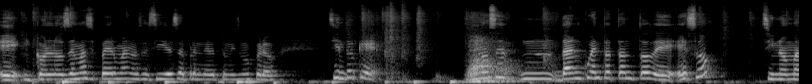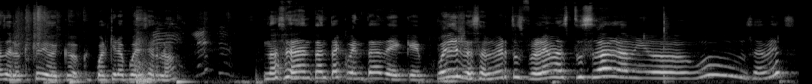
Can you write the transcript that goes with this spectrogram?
eh, y con los demás Spider-Man, o sea, sí es aprender tú mismo, pero siento que no se mm, dan cuenta tanto de eso, sino más de lo que te digo, que, cualquiera puede hacerlo. No se dan tanta cuenta de que puedes resolver tus problemas tú solo, amigo. Uh, ¿Sabes?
